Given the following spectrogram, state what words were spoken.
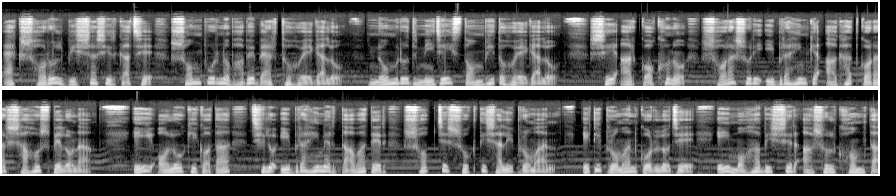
এক সরল বিশ্বাসীর কাছে সম্পূর্ণভাবে ব্যর্থ হয়ে গেল। নমরুদ নিজেই স্তম্ভিত হয়ে গেল। সে আর কখনো সরাসরি ইব্রাহিমকে আঘাত করার সাহস পেল না। এই অলৌকিকতা ছিল ইব্রাহিমের দাওয়াতের সবচেয়ে শক্তিশালী প্রমাণ। এটি প্রমাণ করল যে এই মহাবিশ্বের আসল ক্ষমতা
